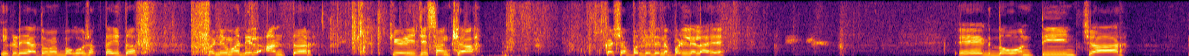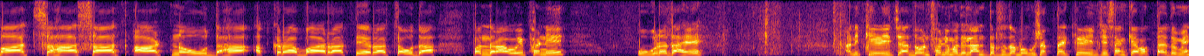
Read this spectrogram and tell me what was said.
इकडे या तुम्ही बघू शकता इथं. फणीमधील अंतर केळीची संख्या कशा पद्धतीने पडलेलं आहे? एक दोन तीन चार पाच सहा सात आठ नऊ दहा अकरा बारा तेरा चौदा पंधरावी फणी उघडत आहे. आणि केळीच्या दोन फणीमधील अंतर सुद्धा बघू शकताय. केळींची संख्या बघताय तुम्ही.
